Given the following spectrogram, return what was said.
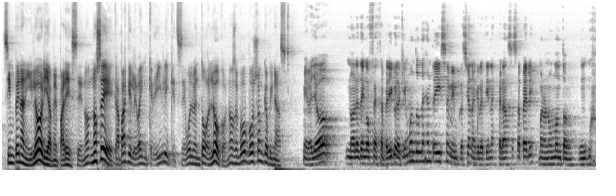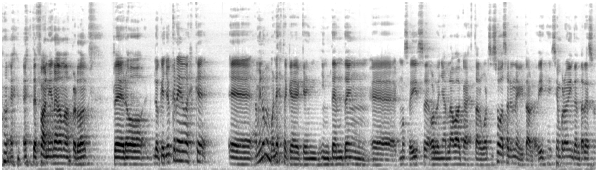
sin pena ni gloria, me parece. No, no sé, capaz que le va increíble y que se vuelven todos locos. No sé, vos, vos John, ¿qué opinás? Mira, yo no le tengo fe a esta película. Aquí un montón de gente dice, me impresiona que le tiene esperanza a esa peli. Bueno, no un montón, Estefania nada más, perdón. Pero lo que yo creo es que eh, a mí no me molesta que, que intenten, eh, ¿cómo se dice?, ordeñar la vaca de Star Wars. Eso va a ser inevitable. Disney siempre va a intentar eso.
